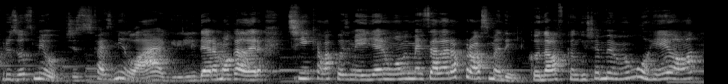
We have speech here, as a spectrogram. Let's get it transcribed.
pros outros, meu, Jesus faz milagre, lidera uma galera. Tinha aquela coisa meio, ele era um homem, mas ela era próxima dele. Quando ela fica angustiada, meu irmão morreu, ela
